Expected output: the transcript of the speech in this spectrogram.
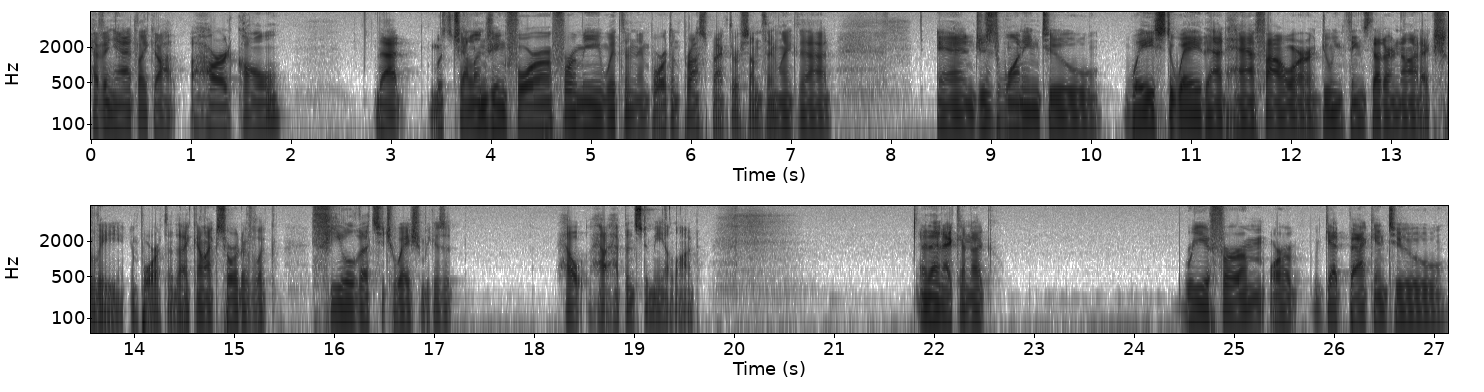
having had like a, a hard call that was challenging for for me with an important prospect or something like that. And just wanting to waste away that half hour doing things that are not actually important. I can like sort of like feel that situation because it help, happens to me a lot. And then I can like reaffirm or get back into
